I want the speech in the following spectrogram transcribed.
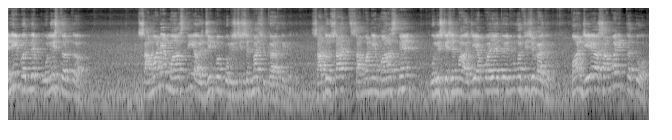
એની બદલે પોલીસ તંત્ર સામાન્ય માણસની અરજી પણ પોલીસ સ્ટેશનમાં સ્વીકારાતી નથી. સાથોસાથ સામાન્ય માણસને પોલીસ સ્ટેશનમાં અરજી આપવા જાય તો એનું નથી સ્વીકારતું. પણ જે અસામાજિક તત્વો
